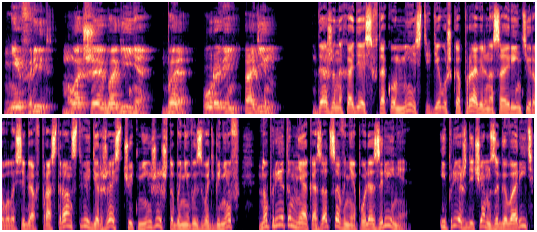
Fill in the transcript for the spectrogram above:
«Нефрит, младшая богиня, Б, уровень 1». Даже находясь в таком месте, девушка правильно соориентировала себя в пространстве, держась чуть ниже, чтобы не вызвать гнев, но при этом не оказаться вне поля зрения. И прежде чем заговорить,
